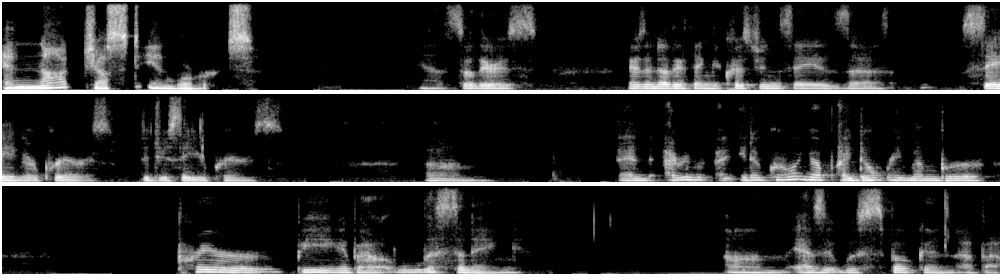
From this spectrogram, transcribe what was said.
and not just in words. Yeah. So there's there's another thing that Christians say is uh, saying our prayers. Did you say your prayers? Um, and I, you know, growing up, I don't remember prayer being about listening um, as it was spoken about.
